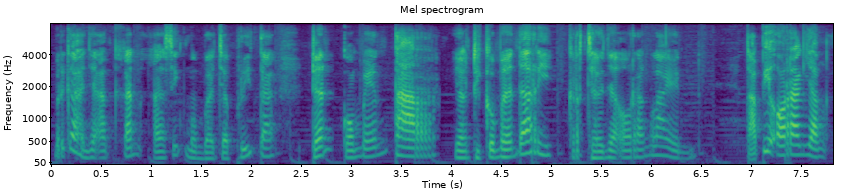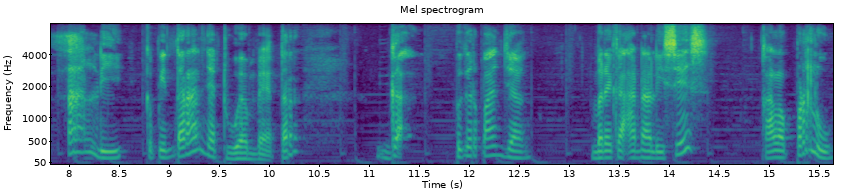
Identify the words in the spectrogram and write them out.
Mereka hanya akan asik membaca berita dan komentar yang dikomentari kerjanya orang lain. Tapi orang yang ahli kepintarannya 2 meter nggak pikir panjang. Mereka analisis kalau perlu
